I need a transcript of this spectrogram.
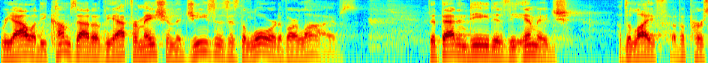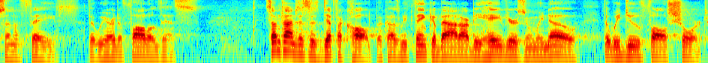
reality comes out of the affirmation that Jesus is the Lord of our lives, that that indeed is the image of the life of a person of faith, that we are to follow this. Sometimes this is difficult because we think about our behaviors and we know that we do fall short,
